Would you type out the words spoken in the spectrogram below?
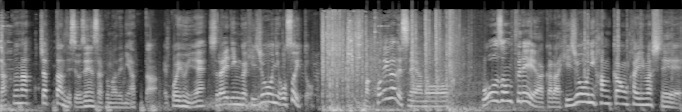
なくなっちゃったんですよ。前作までにあった。こういう風にね、スライディングが非常に遅いと。まあ、これがですね、あの、ウォーゾンプレイヤーから非常に反感を買いまして、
